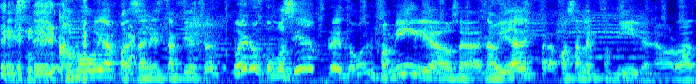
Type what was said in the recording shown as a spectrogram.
Este, ¿Cómo voy a pasar esta fiesta? Bueno, como siempre, ¿no? En familia, o sea, Navidad es para pasarla en familia, la verdad.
